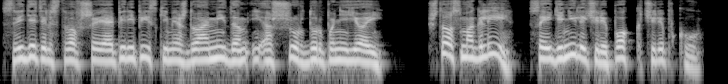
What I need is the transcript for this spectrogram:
свидетельствовавшие о переписке между Амидом и Ашур-Дурпанией. Что смогли, соединили черепок к черепку.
